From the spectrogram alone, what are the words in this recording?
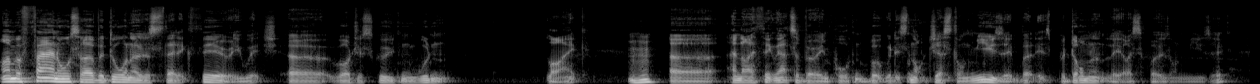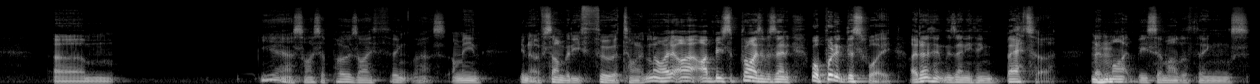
I'm a fan also of Adorno's aesthetic theory, which uh, Roger Scruton wouldn't like. Mm-hmm. Uh, and I think that's a very important book, but it's not just on music, but it's predominantly, I suppose, on music. Um, yes, I suppose I think that's, I mean, you know, if somebody threw a title, no, I, would be surprised if there's any, well, put it this way, I don't think there's anything better. There mm-hmm. might be some other things.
